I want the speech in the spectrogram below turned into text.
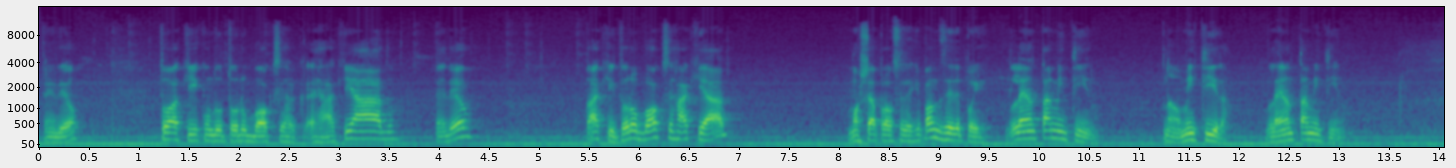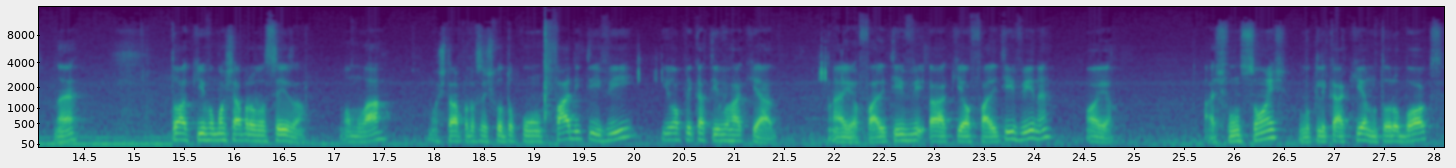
entendeu? Tô aqui com o Toro Box hackeado, entendeu? Tá aqui, Toro Box hackeado. Vou mostrar para vocês aqui para dizer depois, Leandro tá mentindo. Não, mentira. Leandro tá mentindo, né? Tô aqui, vou mostrar para vocês, ó. Vamos lá, mostrar para vocês que eu tô com o Fire TV e o aplicativo hackeado. Aí, ó, Fire TV, aqui é o Fire TV, né? Olha, as funções. Vou clicar aqui ó, no Toro Box.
